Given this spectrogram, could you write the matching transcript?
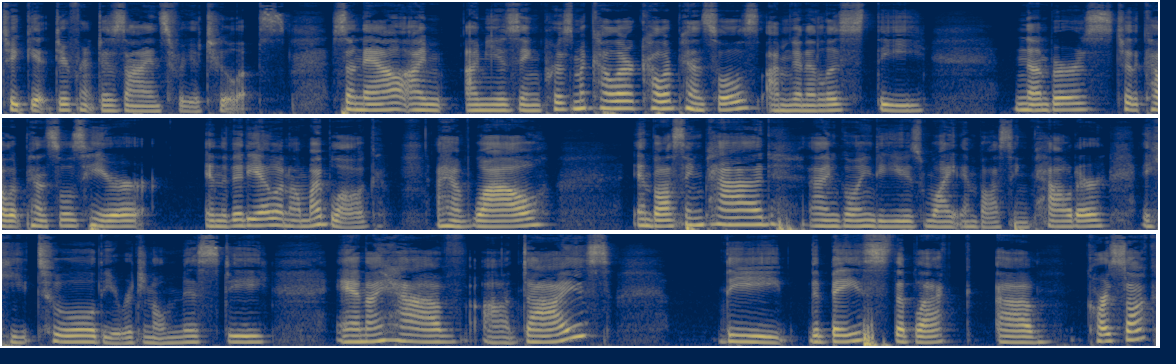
to get different designs for your tulips. So now I'm, I'm using Prismacolor color pencils. I'm going to list the numbers to the colored pencils here in the video and on my blog. I have Wow embossing pad. I'm going to use white embossing powder, a heat tool, the original MISTI, and I have uh, dies. The the base, the black uh, cardstock,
